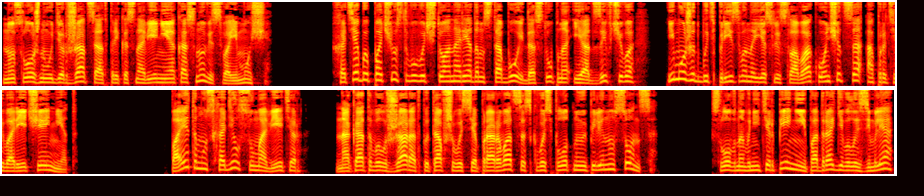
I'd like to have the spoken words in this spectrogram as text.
но сложно удержаться от прикосновения к основе своей мощи. Хотя бы почувствовать, что она рядом с тобой, доступна и отзывчива, и может быть призвана, если слова кончатся, а противоречия нет. Поэтому сходил с ума ветер, накатывал жар от пытавшегося прорваться сквозь плотную пелену солнца. Словно в нетерпении подрагивала земля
